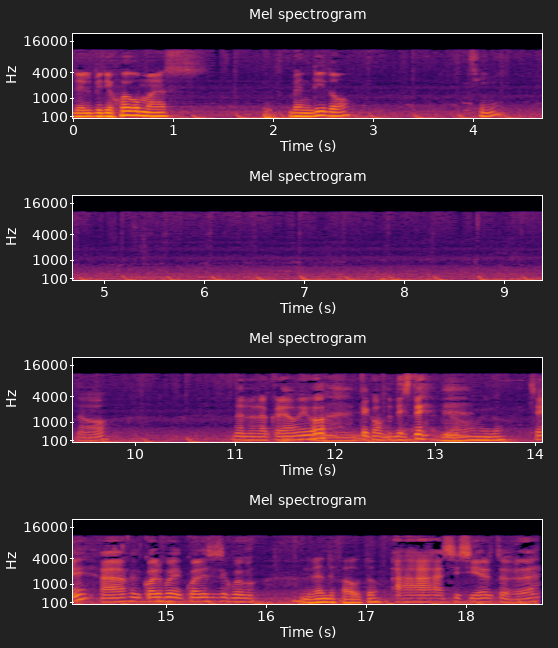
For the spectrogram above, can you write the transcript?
del videojuego más vendido. Sí. No. No, no lo creo, amigo. ¿Te confundiste? No, amigo. ¿Sí? Ah, ¿cuál fue? ¿Cuál es ese juego? Grande Fauto. Ah, sí, cierto, ¿verdad?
